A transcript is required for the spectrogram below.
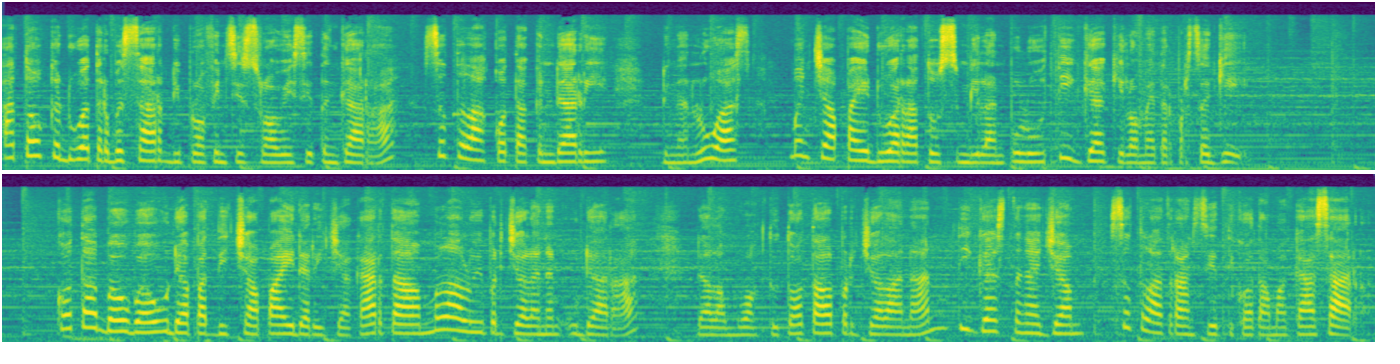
atau kedua terbesar di Provinsi Sulawesi Tenggara setelah kota Kendari dengan luas mencapai 293 km persegi. Kota Bau-Bau dapat dicapai dari Jakarta melalui perjalanan udara dalam waktu total perjalanan 3,5 jam setelah transit di kota Makassar.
